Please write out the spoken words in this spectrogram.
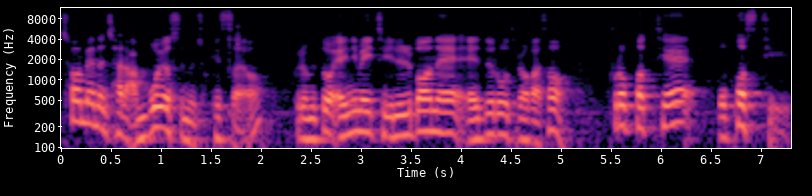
처음에는 잘 안 보였으면 좋겠어요. 그러면 또 애니메이트 1번의 애드로 들어가서 프로퍼티의 오퍼스티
